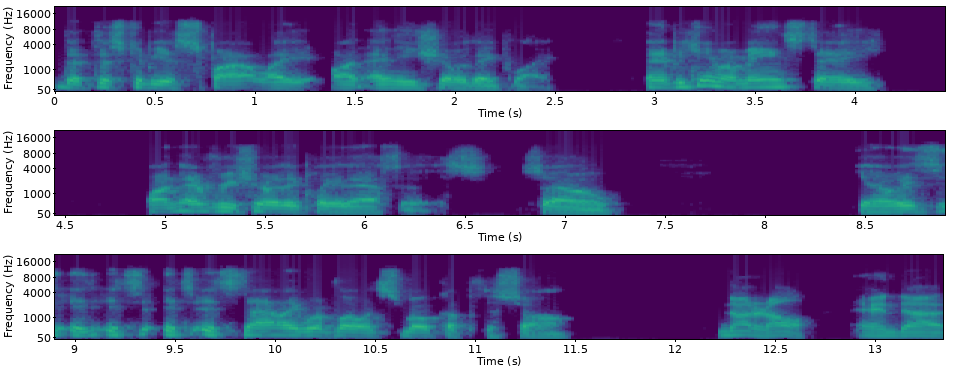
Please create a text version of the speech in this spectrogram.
that this could be a spotlight on any show they play, and it became a mainstay on every show they played after this. So, you know, it's it's it's it's not like we're blowing smoke up the song. Not at all. And uh,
